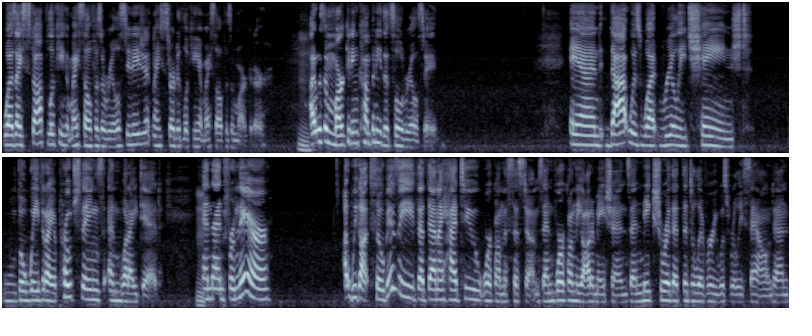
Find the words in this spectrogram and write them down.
was I stopped looking at myself as a real estate agent and I started looking at myself as a marketer. Mm. I was a marketing company that sold real estate. And that was what really changed the way that I approached things and what I did. Mm. And then from there, uh, we got so busy that then I had to work on the systems and work on the automations and make sure that the delivery was really sound and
